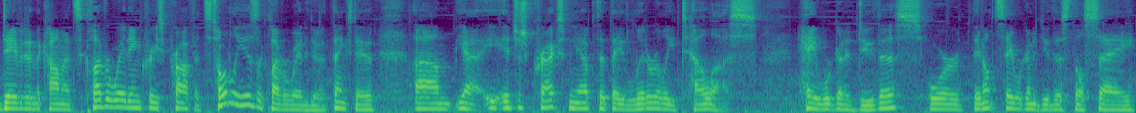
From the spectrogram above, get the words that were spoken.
David in the comments, clever way to increase profits. Totally is a clever way to do it. Thanks, David. Um, yeah, it, it, just cracks me up that they literally tell us hey, we're going to do this, or they don't say we're going to do this. They'll say,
